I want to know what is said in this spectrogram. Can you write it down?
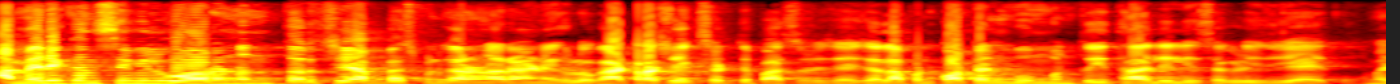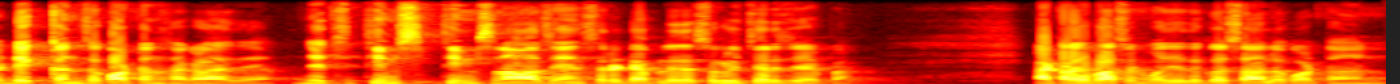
अमेरिकन सिव्हिल वॉर नंतरचे अभ्यास पण करणारे अनेक लोक अठराशे एकसष्ट ते पासष्ट आहे ज्याला आपण कॉटन बूम म्हणतो इथं आलेली सगळी जी आहे ते. मग डेक्कनचं कॉटन सगळं आहे. याची थिम्स थिम्स नावाचं आहे आपल्याला सगळी चर्चा आहे पा अठराशे पासष्टमध्ये तर कसं आलं कॉटन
